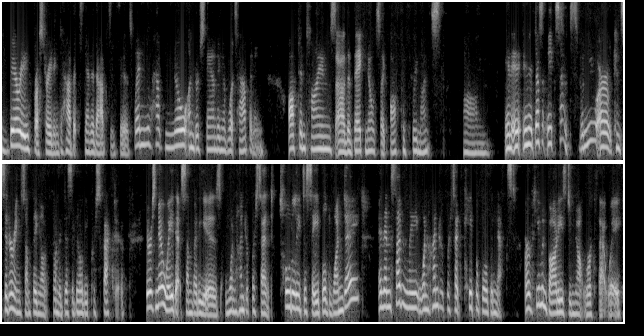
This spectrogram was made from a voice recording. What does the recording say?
very frustrating to have extended absences when you have no understanding of what's happening. Oftentimes, uh, the vague notes like off for three months, um, and, it, and it doesn't make sense when you are considering something from a disability perspective. There's no way that somebody is 100% totally disabled one day and then suddenly 100% capable the next. Our human bodies do not work that way,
